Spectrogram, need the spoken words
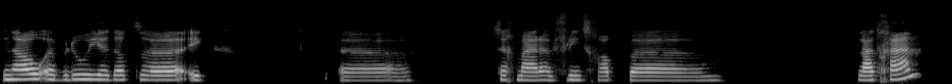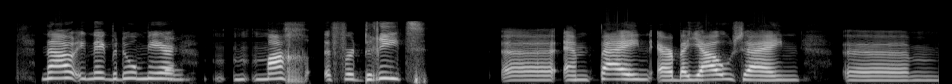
nou, eh, bedoel je dat eh, ik, eh, zeg maar, een vriendschap eh, laat gaan? Nou, ik, nee, ik bedoel meer, En, mag verdriet eh, en pijn er bij jou zijn? Ehm,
